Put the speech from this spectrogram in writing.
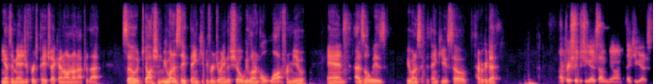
you have to manage your first paycheck and on and on after that. So, Jashun we want to say thank you for joining the show. We learned a lot from you. And as always, we want to say thank you. So, have a good day. I appreciate you guys having me on. Thank you guys.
